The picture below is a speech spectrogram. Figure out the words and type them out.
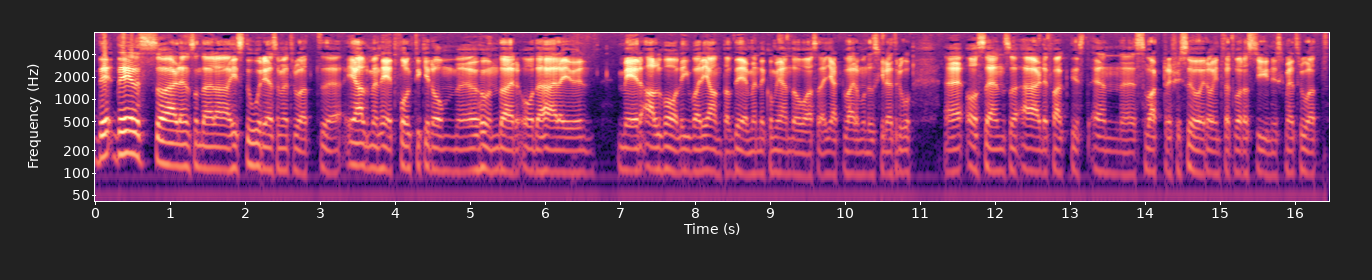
de, dels så är det en sån där uh, historia som jag tror att uh, i allmänhet folk tycker om uh, hundar och det här är ju en mer allvarlig variant av det men det kommer ju ändå vara så här hjärtvärmande skulle jag tro. Och sen så är det faktiskt en svart regissör och inte för att vara cynisk men jag tror att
